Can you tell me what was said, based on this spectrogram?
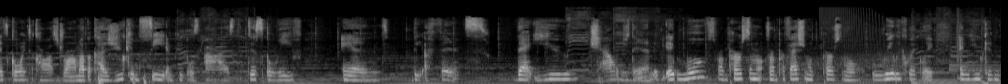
it's going to cause drama because you can see in people's eyes the disbelief and the offense that you challenge them. It, it, moves from personal, from professional to personal really quickly, and you can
